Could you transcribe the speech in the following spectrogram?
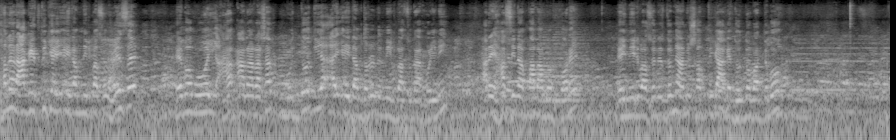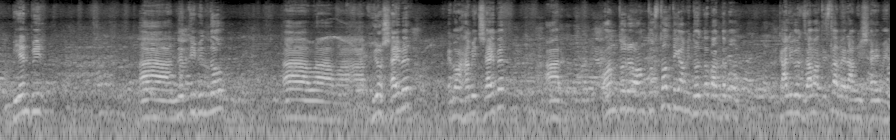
সালের আগের থেকে এইরকম নির্বাচন হয়েছে। এবং ওই আনার আসার মধ্য দিয়ে এই- এইরকম ধরনের নির্বাচন আর হয়নি। আর এই হাসিনা পালানোর পরে এই নির্বাচনের জন্য আমি সব থেকে আগে ধন্যবাদ দেব বিএনপির নেতৃবৃন্দ ফিরোজ সাহেবের এবং হামিদ সাহেবের। আর অন্তরের অন্তঃস্থল থেকে আমি ধন্যবাদ দেব কালীগঞ্জ জামাত ইসলামের আমির সাহেবের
